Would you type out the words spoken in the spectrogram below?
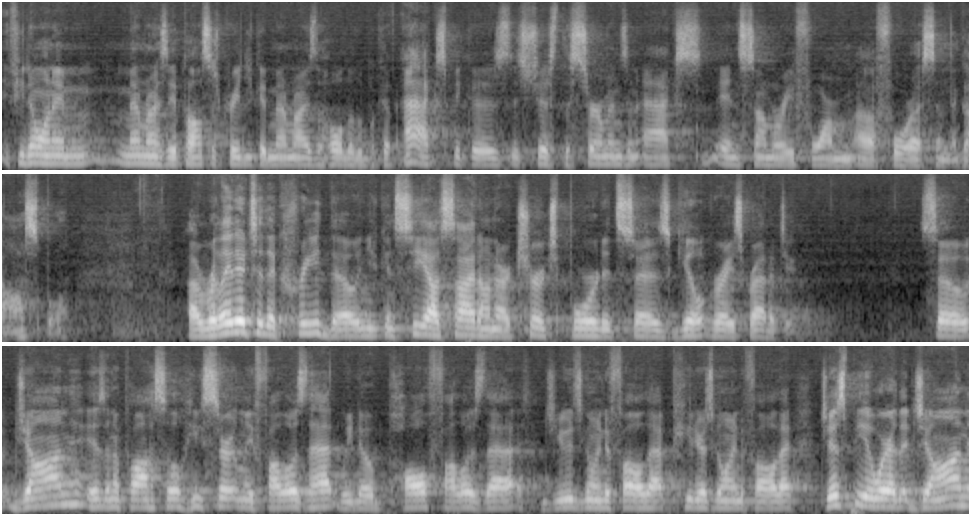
if you don't want to memorize the Apostles' Creed, you could memorize the whole of the book of Acts because it's just the sermons and Acts in summary form uh, for us in the gospel. Uh, related to the creed, though, and you can see outside on our church board, it says guilt, grace, gratitude. So John is an apostle. He certainly follows that. We know Paul follows that. Jude's going to follow that. Peter's going to follow that. Just be aware that John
